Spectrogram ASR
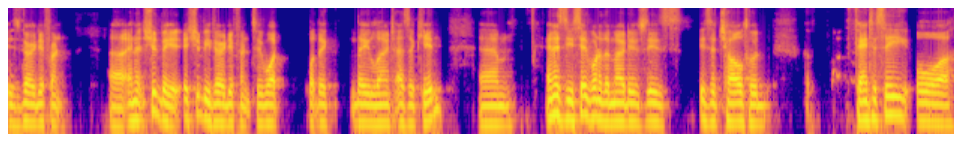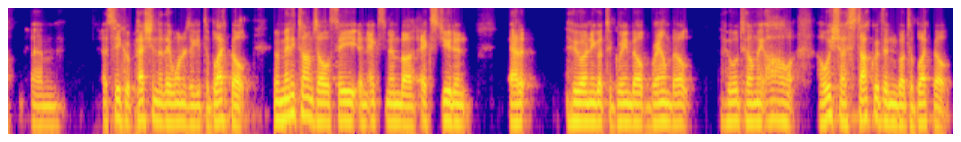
is very different, uh, and it should be it should be very different to what what they they learnt as a kid. Um, and as you said, one of the motives is is a childhood fantasy or um, a secret passion that they wanted to get to black belt. But many times I'll see an ex-member, ex-student at it who only got to green belt, brown belt, who will tell me, "Oh, I wish I stuck with it and got to black belt."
